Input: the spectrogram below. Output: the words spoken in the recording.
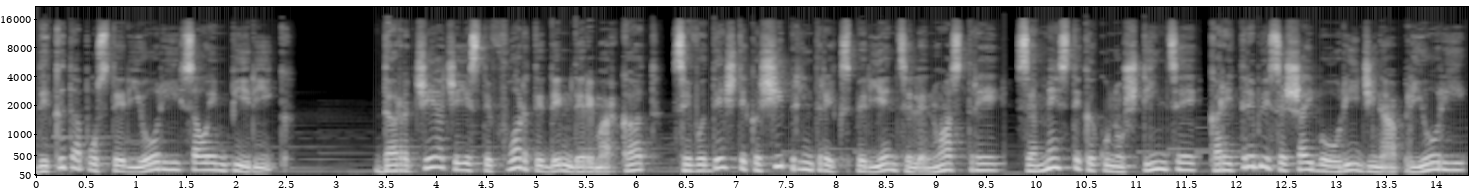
decât a posteriori sau empiric – dar ceea ce este foarte demn de remarcat, se vădește că și printre experiențele noastre se amestecă cunoștințe care trebuie să-și aibă origine a priori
